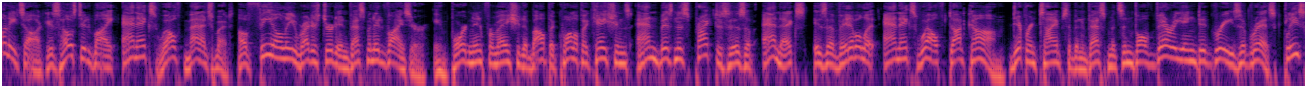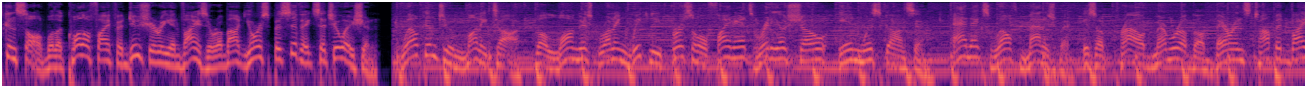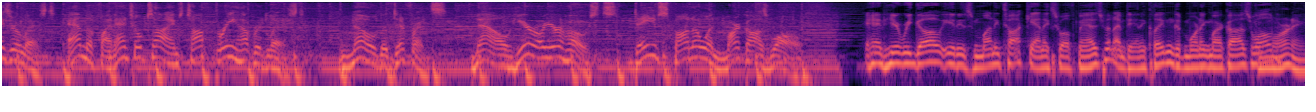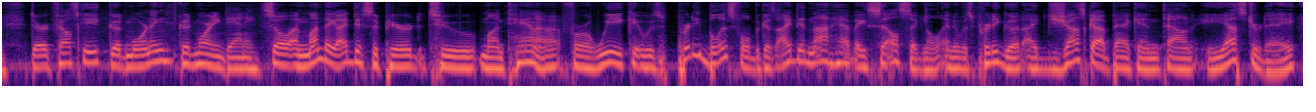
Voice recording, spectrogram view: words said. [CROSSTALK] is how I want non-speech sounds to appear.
Money Talk is hosted by Annex Wealth Management, a fee-only registered investment advisor. Important information about the qualifications and business practices of Annex is available at annexwealth.com. Different types of investments involve varying degrees of risk. Please consult with a qualified fiduciary advisor about your specific situation. Welcome to Money Talk, the longest-running weekly personal finance radio show in Wisconsin. Annex Wealth Management is a proud member of the Barron's Top Advisor List and the Financial Times Top 300 list. Know the difference. Now, here are your hosts, Dave Spano and Mark Oswald. And here we go. It is Money Talk, Annex Wealth Management. I'm Danny Clayton. Good morning, Mark Oswald. Good morning. Derek Felske, good morning. Good morning, Danny. So on Monday, I disappeared to Montana for a week. It was pretty blissful because I did not have a cell signal, and it was pretty good. I just got back in town yesterday,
